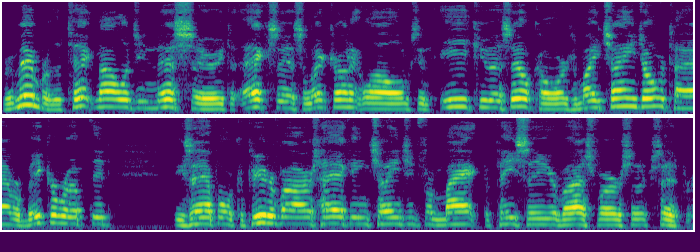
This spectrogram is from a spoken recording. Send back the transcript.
Remember, the technology necessary to access electronic logs and EQSL cards may change over time or be corrupted. Example, computer virus hacking, changing from Mac to PC or vice versa, etc.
